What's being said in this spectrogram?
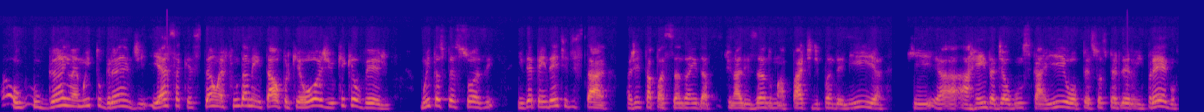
o, o ganho é muito grande e essa questão é fundamental, porque hoje o que, que eu vejo? Muitas pessoas, independente de estar, a gente está passando ainda, finalizando uma parte de pandemia, que a, a, renda de alguns caiu ou pessoas perderam o emprego,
